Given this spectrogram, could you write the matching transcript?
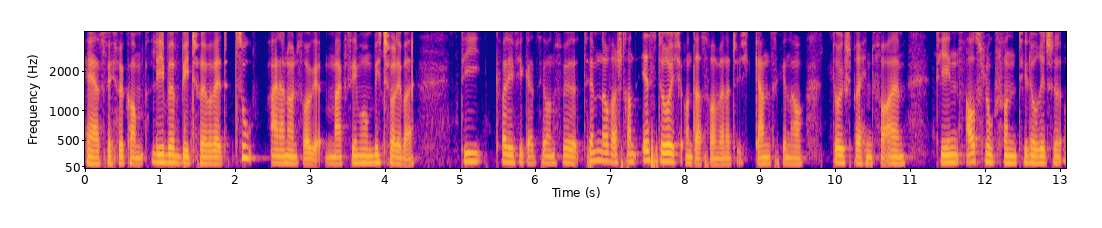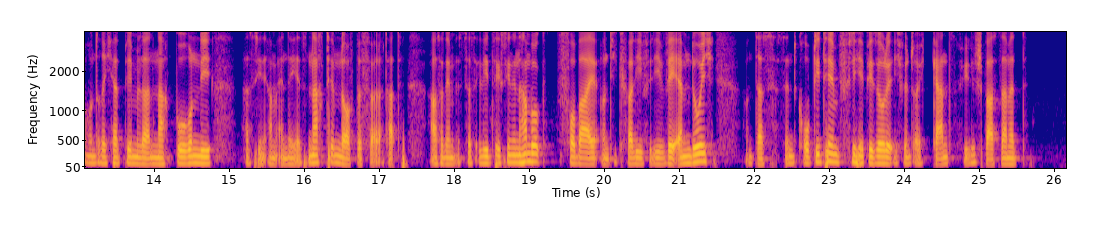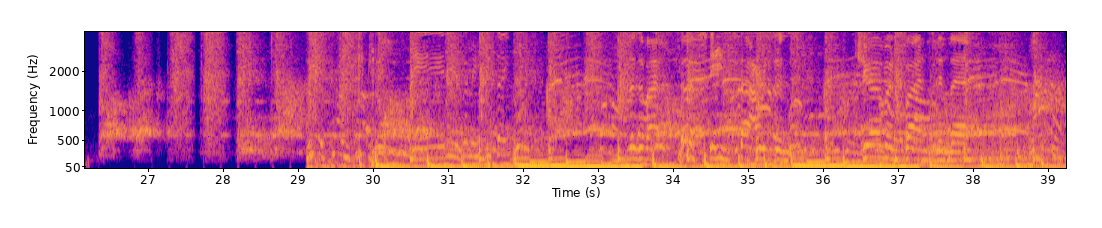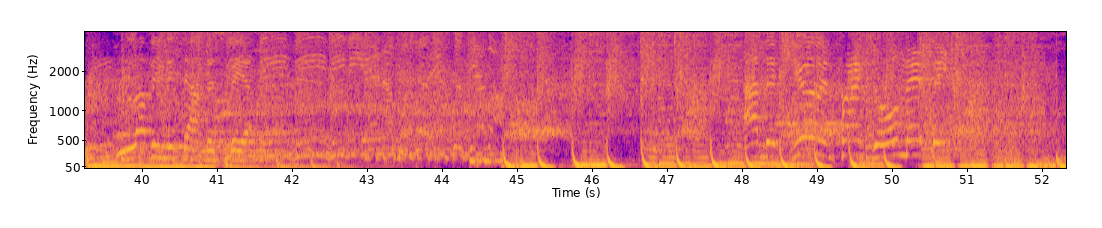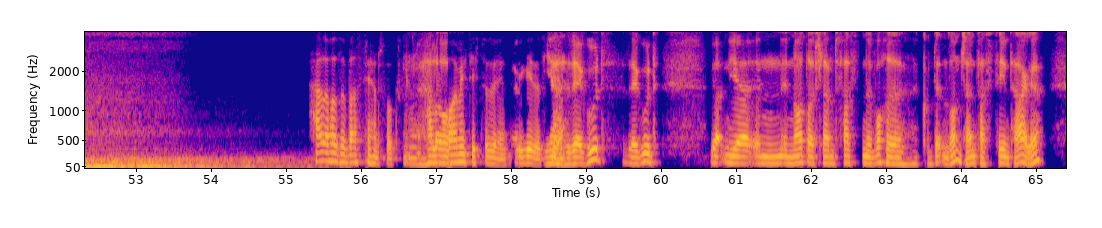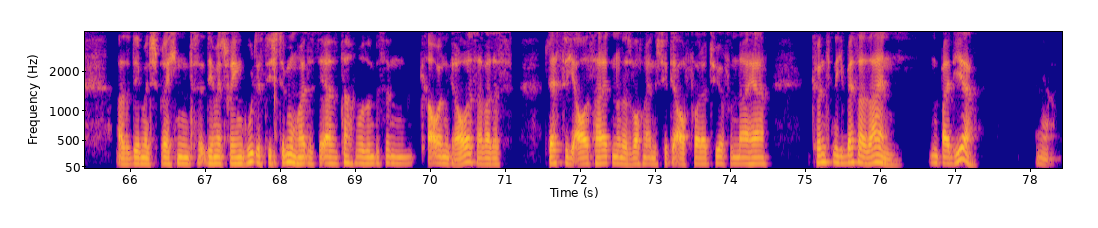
Herzlich willkommen, liebe Beachvolleyball-Welt, zu einer neuen Folge Maximum Beachvolleyball. Die Qualifikation für Timmendorfer Strand ist durch und das wollen wir natürlich ganz genau durchsprechen. Vor allem den Ausflug von Thilo Ritschel und Richard Bemeler nach Burundi, was sie am Ende jetzt nach Timmendorf befördert hat. Außerdem ist das Elite 16 in Hamburg vorbei und die Quali für die WM durch. Und das sind grob die Themen für die Episode. Ich wünsche euch ganz viel Spaß damit. 13,000 German fans in there, loving this atmosphere. And the German fans are on their feet. Hallo Sebastian Fuchs. Hallo. Ich freue mich, dich zu sehen. Wie geht es dir? Ja, sehr gut, sehr gut. Wir hatten hier in, in Norddeutschland fast eine Woche kompletten Sonnenschein, fast zehn Tage. Also dementsprechend, dementsprechend gut ist die Stimmung. Heute ist der erste Tag, wo so ein bisschen grau und grau ist, aber das lässt sich aushalten und das Wochenende steht ja auch vor der Tür. Von daher könnte es nicht besser sein. Und bei dir? Ja.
